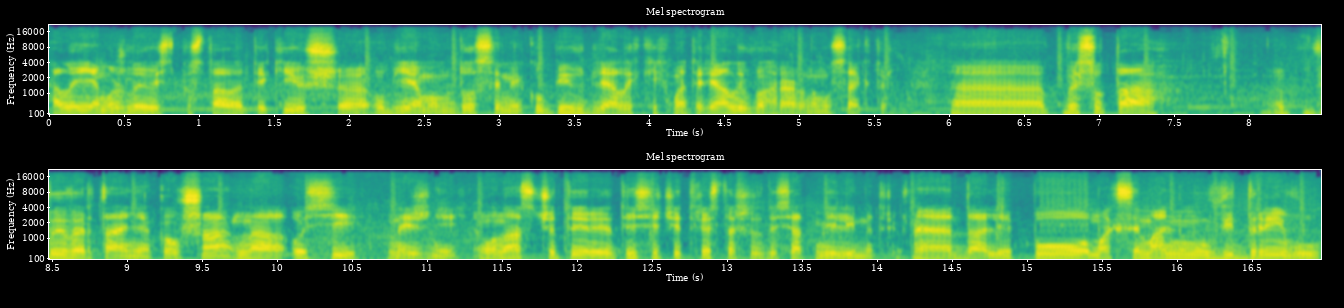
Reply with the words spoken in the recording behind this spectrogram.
але є можливість поставити ківш е, об'ємом до 7 кубів для легких матеріалів в аграрному секторі. Е, Висота вивертання ковша на осі нижній у нас 4360 мм. Далі, по максимальному відриву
